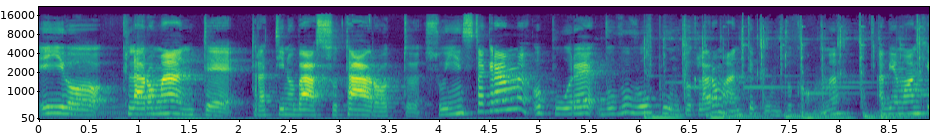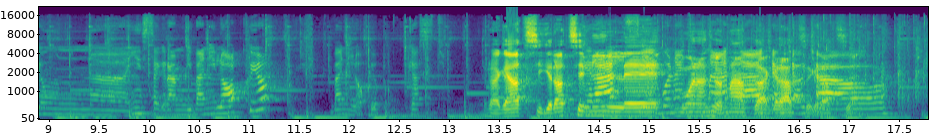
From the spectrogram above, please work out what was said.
e io claromante trattino basso tarot su Instagram oppure www.claromante.com abbiamo anche un eh, Instagram di Vaniloquio Vaniloquio Podcast. Ragazzi grazie, grazie mille. buona, buona giornata, giornata. Ciao, grazie ciao, grazie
